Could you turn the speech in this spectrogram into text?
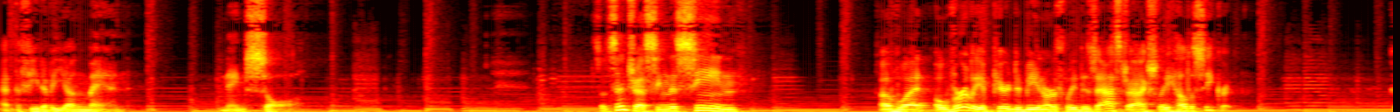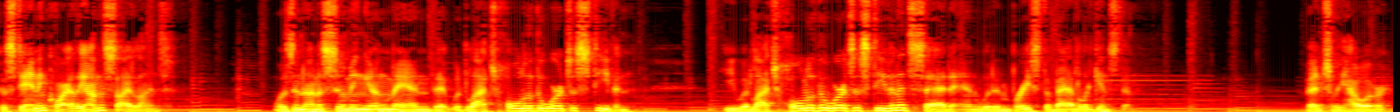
at the feet of a young man named Saul. So it's interesting, this scene of what overtly appeared to be an earthly disaster actually held a secret. Because standing quietly on the sidelines was an unassuming young man that would latch hold of the words of Stephen. He would latch hold of the words that Stephen had said and would embrace the battle against them. Eventually, however,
